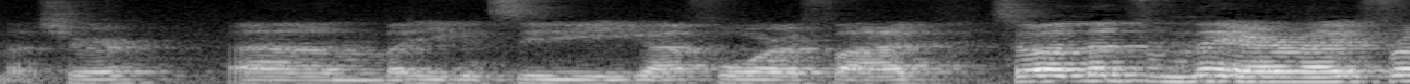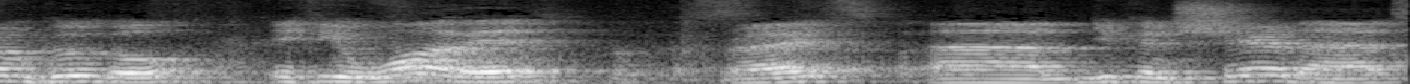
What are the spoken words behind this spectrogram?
I'm not sure. Um, but you can see he got four out of five. So and then from there, right, from Google, if you wanted, right, um, you can share that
